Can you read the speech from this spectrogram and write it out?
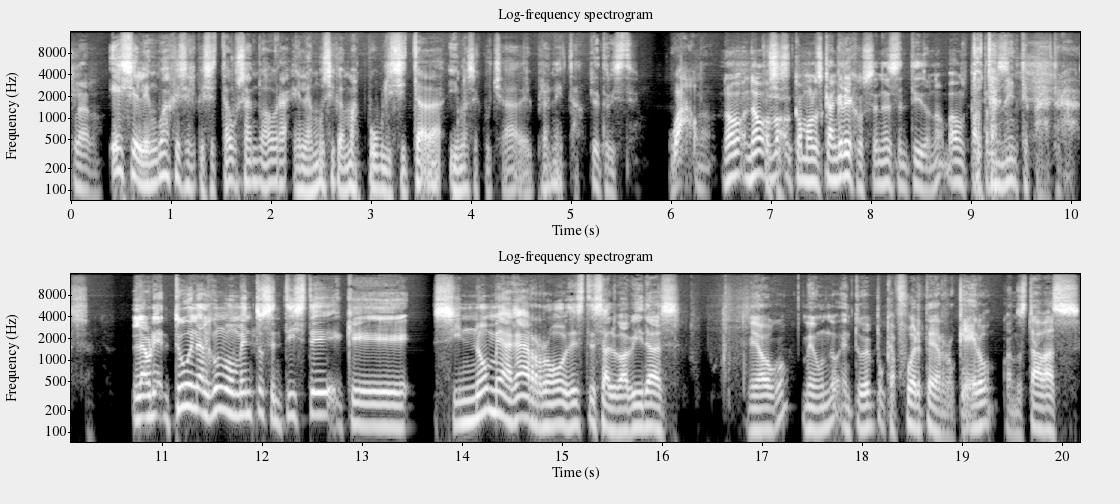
Claro. Ese lenguaje es el que se está usando ahora en la música más publicitada y más escuchada del planeta. Qué triste. ¡Wow! No, no, Entonces- como los cangrejos en ese sentido, ¿no? Vamos para atrás. Totalmente para atrás. Laura, ¿tú en algún momento sentiste que si no me agarro de este salvavidas, me ahogo, me hundo? En tu época fuerte de rockero, cuando estabas,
